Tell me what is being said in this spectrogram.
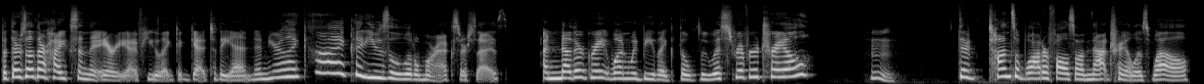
But there's other hikes in the area if you like to get to the end and you're like, I could use a little more exercise. Another great one would be like the Lewis River Trail. Hmm. There are tons of waterfalls on that trail as well.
